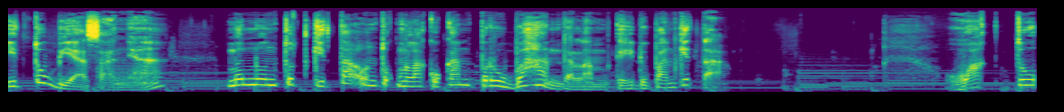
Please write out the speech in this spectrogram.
Itu biasanya menuntut kita untuk melakukan perubahan dalam kehidupan kita. Waktu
